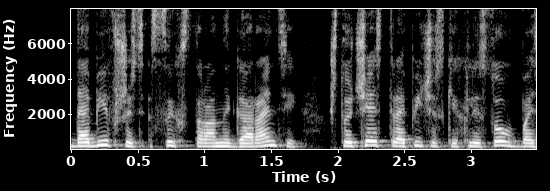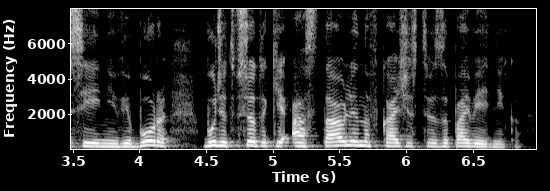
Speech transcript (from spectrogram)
Добившись с их стороны гарантий, что часть тропических лесов в бассейне Виборы будет все-таки оставлена в качестве заповедника –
